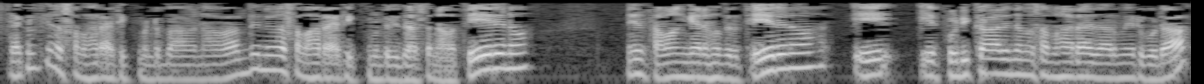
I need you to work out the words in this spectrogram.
දැකලා තියෙන සමහර අය ඉක්මනට භාවනාව වර්ධනය වෙනවා සමහර අය ඉක්මනට විදර්ශනාව තේරෙනවා. නේද? Taman ගැන හොඳට තේරෙනවා. ඒ ඒ පොඩි කාලේ ඉඳන්ම සමහර අය ධර්මයට ගොඩාක්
